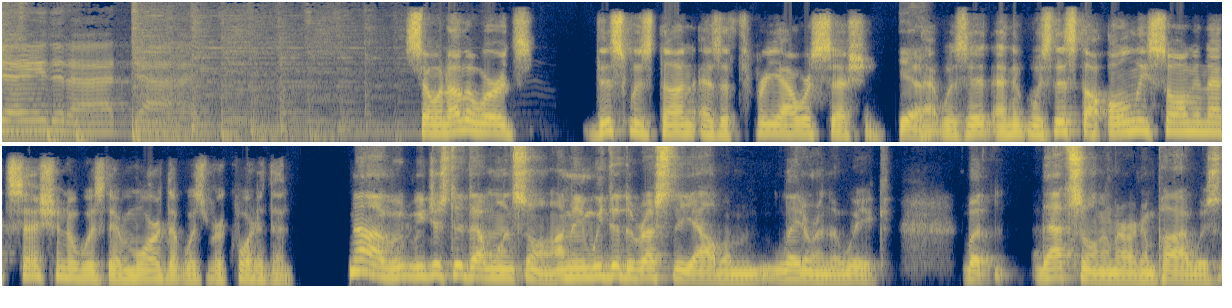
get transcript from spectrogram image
Day that I die. So, in other words, this was done as a three hour session. Yeah. That was it. And was this the only song in that session, or was there more that was recorded then? No, we- we just did that one song. I mean, we did the rest of the album later in the week, but that song, American Pie, was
